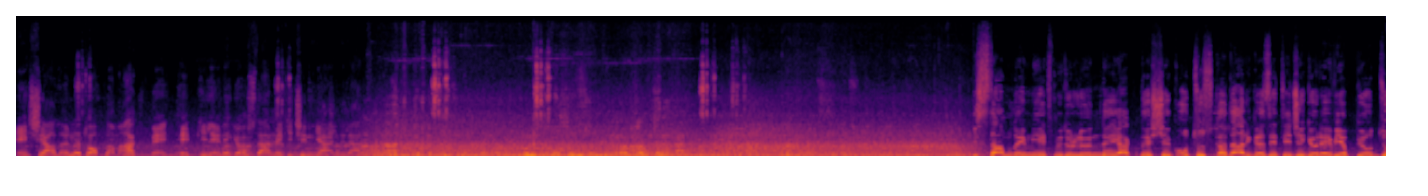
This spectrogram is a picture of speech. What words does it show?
eşyalarını toplamak ve tepkilerini göstermek için geldiler. İstanbul Emniyet Müdürlüğü'nde yaklaşık 30 kadar gazeteci görev yapıyordu.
